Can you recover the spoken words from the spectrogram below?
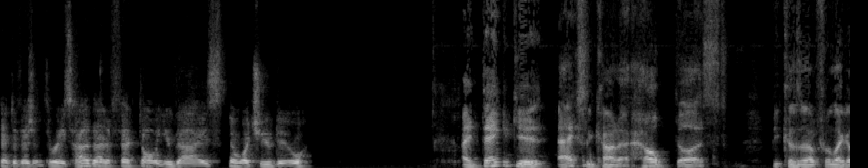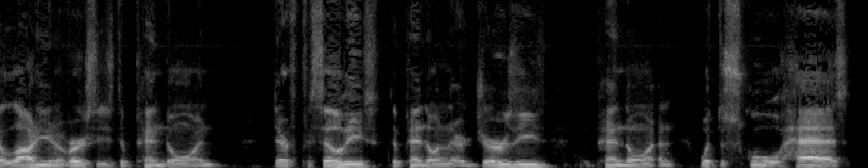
and Division threes. How did that affect all you guys and what you do? I think it actually kind of helped us because I feel like a lot of universities depend on their facilities, depend on their jerseys, depend on what the school has.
